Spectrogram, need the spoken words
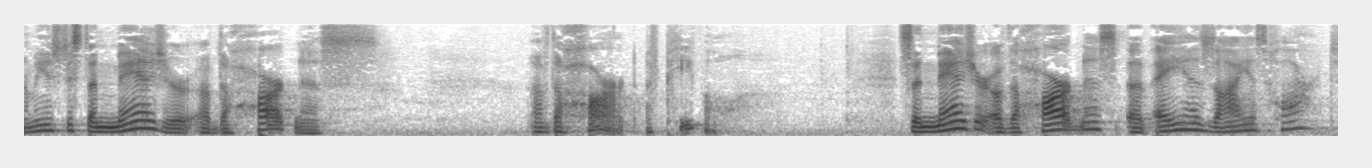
I mean, it's just a measure of the hardness of the heart of people. It's a measure of the hardness of Ahaziah's heart.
